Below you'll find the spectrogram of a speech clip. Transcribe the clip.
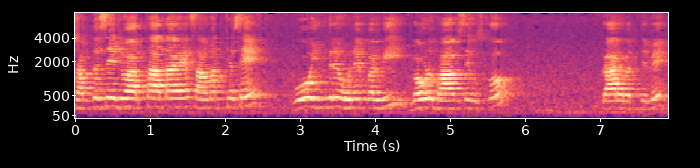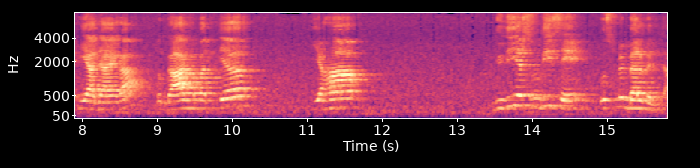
शब्द से जो अर्थ आता है, सामर्थ्य से वो इंद्र होने पर भी गौण भाव से उसको गार्भवत्य में किया जाएगा। तो गार्भवत्य यहाँ द्वितीय श्रुति से उसमें बल मिलता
